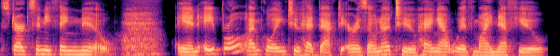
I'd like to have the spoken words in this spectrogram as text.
starts anything new. In April, I'm going to head back to Arizona to hang out with my nephew,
